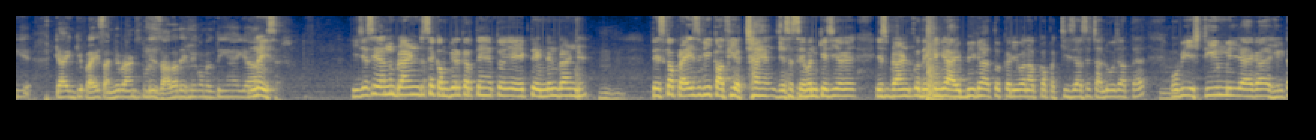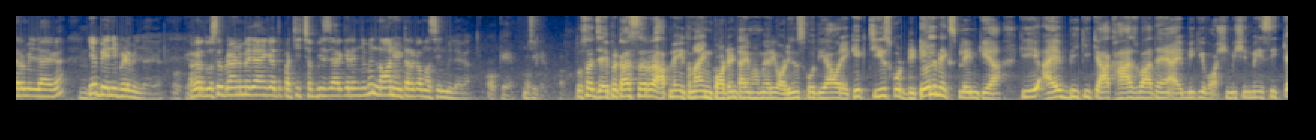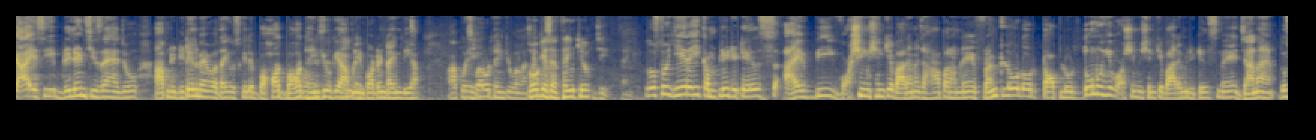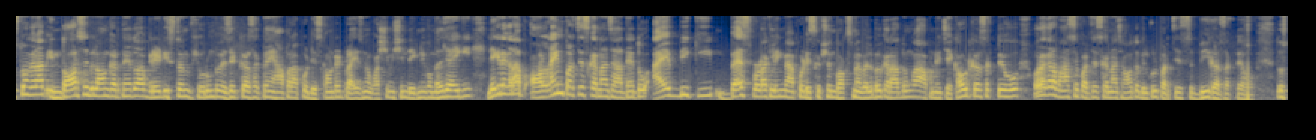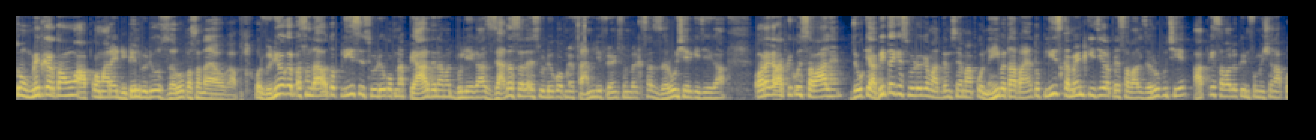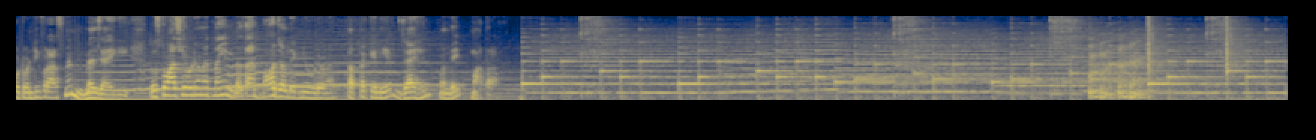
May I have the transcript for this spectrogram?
क्या इनकी प्राइस अन्य ब्रांड से थोड़ी ज़्यादा देखने को मिलती है या? नहीं सर ये जैसे अन्य ब्रांड से कंपेयर करते हैं तो ये एक तो इंडियन ब्रांड है। हम्म, हम्म, तो इसका प्राइस भी काफ़ी अच्छा है। जैसे सेवन के जी अगर इस ब्रांड को देखेंगे आई का तो करीबन आपका पच्चीस हज़ार से चालू हो जाता है। वो भी स्टीम मिल जाएगा हीटर मिल जाएगा ये बेनिफिट मिल जाएगा। अगर दूसरे ब्रांड में जाएँगे तो पच्चीस छब्बीस हज़ार के रेंज में नॉन हीटर का मशीन मिलेगा। ओके जी। तो सर जयप्रकाश सर आपने इतना इंपॉर्टेंट टाइम हमारी ऑडियंस को दिया और एक एक चीज़ को डिटेल में एक्सप्लेन किया कि आई की क्या खास बात है आईबी की वॉशिंग मशीन में इसी क्या ऐसी ब्रिलियंट चीज़ें हैं जो आपने डिटेल में हमें बताई उसके लिए बहुत बहुत थैंक यू कि आपने इंपॉर्टेंट टाइम दिया। आपको एक बार और थैंक यू बोलना ओके सर थैंक यू जी थैंक यू दोस्तों, ये रही कंप्लीट डिटेल्स आई वॉशिंग मशीन के बारे में, जहाँ पर हमने फ्रंट लोड और टॉप लोड दोनों ही वॉशिंग मशीन के बारे में डिटेल्स में जाना है। दोस्तों, अगर आप इंदौर से बिलोंग करते हैं तो आप ग्रेट ईस्टर्न शोरूम पर विज़िट कर सकते हैं। यहाँ पर आपको डिस्काउंटेड प्राइस में वॉशिंग मशीन देखने को मिल जाएगी। लेकिन अगर आप ऑनलाइन परचेस करना चाहते हैं तो आईबी की बेस्ट प्रोडक्ट लिंक मैं आपको डिस्क्रिप्शन बॉक्स में अवेलेबल करा दूँगा। आप उन्हें चेकआउट कर सकते हो और अगर वहाँ से परचेस करना चाहो तो बिल्कुल परचेस भी कर सकते हो। दोस्तों, उम्मीद करता हूँ आपको हमारा डिटेल वीडियो ज़रूर पसंद आया होगा। और वीडियो अगर पसंद आया तो प्लीज़ इस वीडियो को अपना प्यार देना मत भूलिएगा। ज़्यादा से ज़्यादा इस वीडियो को अपने फैमिली फ्रेंड्स मेंबर के साथ ज़रूर शेयर कीजिएगा। और अगर आपके कोई सवाल हैं, जो कि अभी तक इस वीडियो के माध्यम से हम आपको नहीं बता पाए तो प्लीज़ कमेंट कीजिए और अपने सवाल ज़रूर पूछिए। आपके सवालों की इन्फॉर्मेशन आपको ट्वेंटी फोर आवर्स में मिल जाएगी। दोस्तों, आज के वीडियो में इतना ही। मिलता है बहुत जल्द एक न्यू वीडियो में। तब तक के लिए जय हिंद, वंदे मातरम।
